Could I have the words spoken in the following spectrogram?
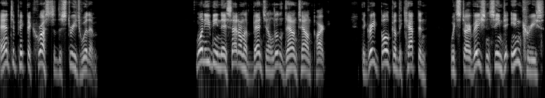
and to pick the crusts of the streets with him. One evening they sat on a bench in a little downtown park. The great bulk of the captain, which starvation seemed to increase,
